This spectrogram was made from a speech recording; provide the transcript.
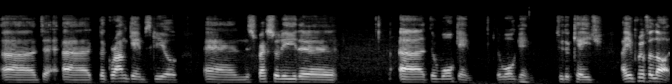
Uh, the uh, the ground game skill and especially the uh the war game, the war game to the cage. I improve a lot.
